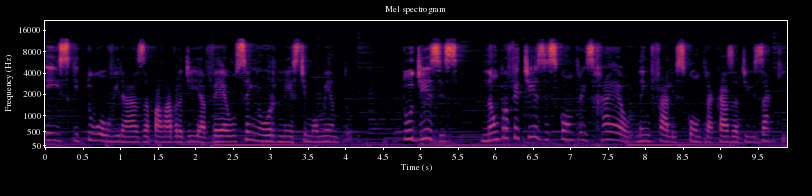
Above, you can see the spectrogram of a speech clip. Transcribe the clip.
eis que tu ouvirás a palavra de Yahvé, o Senhor, neste momento. Tu dizes: Não profetizes contra Israel, nem fales contra a casa de Isaque.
